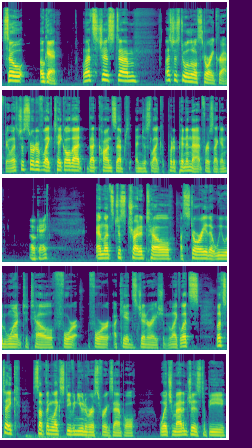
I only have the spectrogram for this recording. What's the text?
So, okay. Let's just um let's just do a little story crafting. Let's just sort of like take all that that concept and just like put a pin in that for a second. Okay. And let's just try to tell a story that we would want to tell for for a kid's generation. Like let's let's take something like Steven Universe for example, which manages to be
